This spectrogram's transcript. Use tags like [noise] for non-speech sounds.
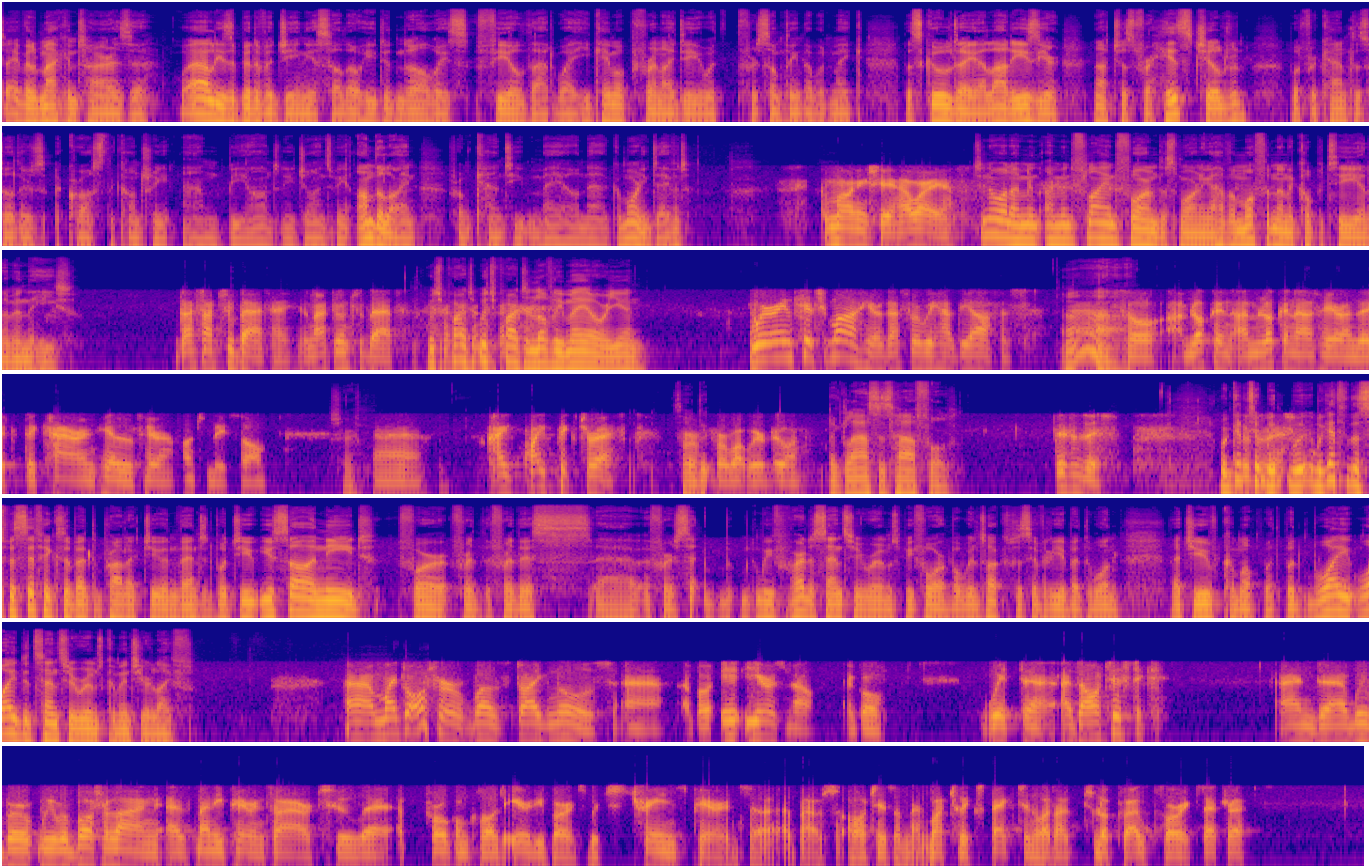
David McIntyre is a well, he's a bit of a genius, although he didn't always feel that way. He came up for an idea with for something that would make the school day a lot easier, not just for his children, but for countless others across the country and beyond. And he joins me on the line from County Mayo now. Good morning, David. Good morning, Shay. How are you? Do you know what? I'm in, I'm in flying form this morning. I have a muffin and a cup of tea, and I'm in the heat. That's not too bad, hey? You're not doing too bad. Which part? Which part of lovely Mayo are you in? We're in Kiltimagh here. That's where we have the office. Ah. Uh, so I'm looking. I'm looking out here on the the Carron Hills here in front of me. So Sure. uh, quite quite picturesque So for, the- for what we're doing. The glass is half full. This is it. We'll get to This we, we'll get to the specifics about the product you invented, but you, you saw a need for for for this uh, for we've heard of sensory rooms before, but we'll talk specifically about the one that you've come up with. But why why did sensory rooms come into your life? Uh, my daughter was diagnosed uh, about eight years now ago with uh, as autistic, and uh, we were we were brought along as many parents are to uh, a program called Early Birds, which trains parents uh, about autism and what to expect and what to look out for, etc.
